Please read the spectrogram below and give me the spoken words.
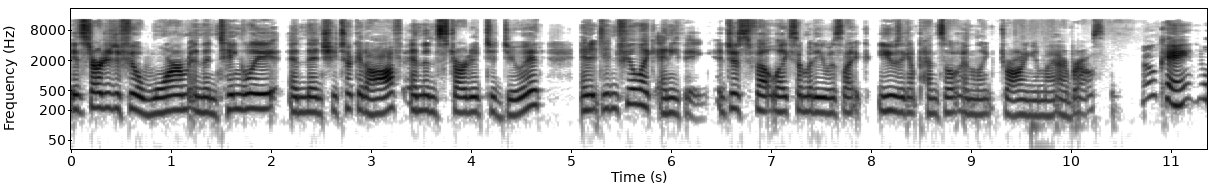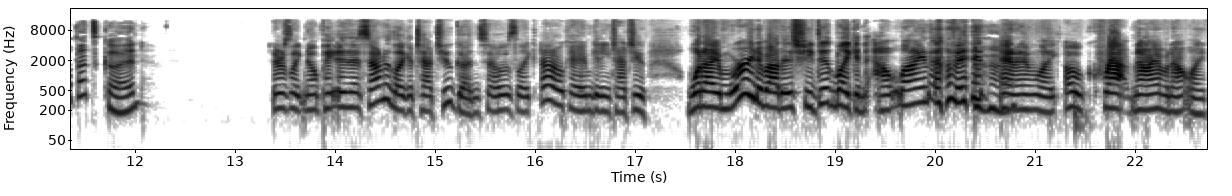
It started to feel warm and then tingly, and then she took it off and then started to do it, and it didn't feel like anything. It just felt like somebody was like using a pencil and like drawing in my eyebrows. Okay, well, that's good. There was like no pain, and it sounded like a tattoo gun. So I was like, "Oh, okay, I'm getting a tattoo." What I am worried about is she did like an outline of it, Uh-huh. and I'm like, "Oh crap!" Now I have an outline.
